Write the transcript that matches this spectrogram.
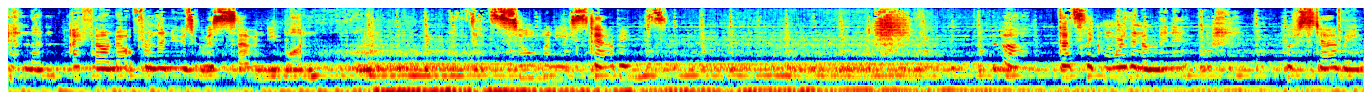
And then I found out from the news it was 71. That's so many stabbings. Uh, that's like more than a minute of stabbing.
